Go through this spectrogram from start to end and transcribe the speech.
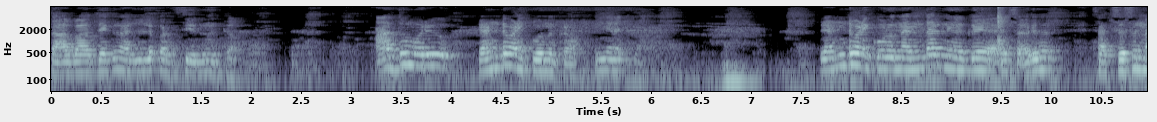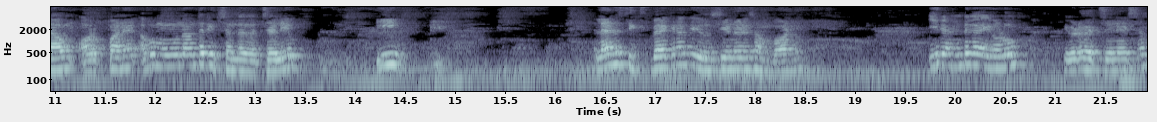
താഴ്ഭാഗത്തേക്ക് നല്ല പ്രസ് ചെയ്ത് നിൽക്കുക. അതും ഒരു രണ്ട് മണിക്കൂർ നിൽക്കണം ഇങ്ങനെ. രണ്ട് മണിക്കൂർ നിന്ന് എന്തായാലും നിങ്ങൾക്ക് ഒരു സക്സസ് ഉണ്ടാവും ഉറപ്പാണ്. അപ്പൊ മൂന്നാമത്തെ ടിപ്സ് എന്താന്ന് വെച്ചാൽ ഈ എല്ലാവരും സിക്സ് ബാക്കിനൊക്കെ യൂസ് ചെയ്യുന്ന ഒരു സംഭവമാണ്. ഈ രണ്ട് കൈകളും ഇവിടെ വെച്ചതിന് ശേഷം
